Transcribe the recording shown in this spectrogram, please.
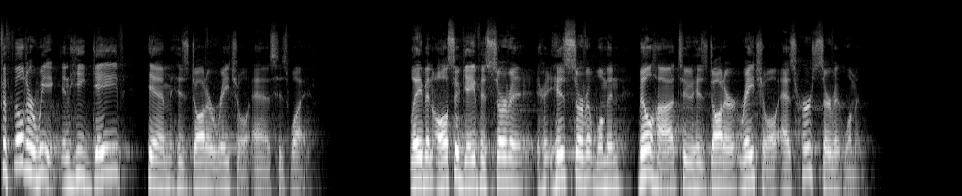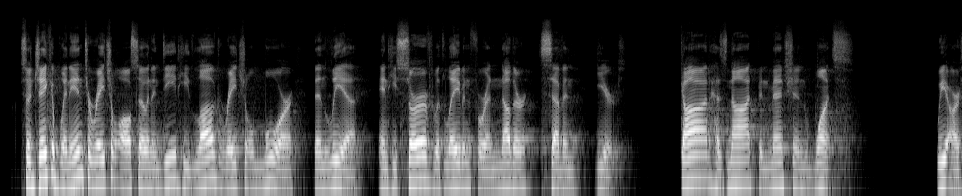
fulfilled her week, and he gave him his daughter Rachel as his wife. Laban also gave his servant, his servant woman Bilhah to his daughter Rachel as her servant woman. So Jacob went in to Rachel also, and indeed he loved Rachel more than Leah, and he served with Laban for another seven years. God has not been mentioned once we are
